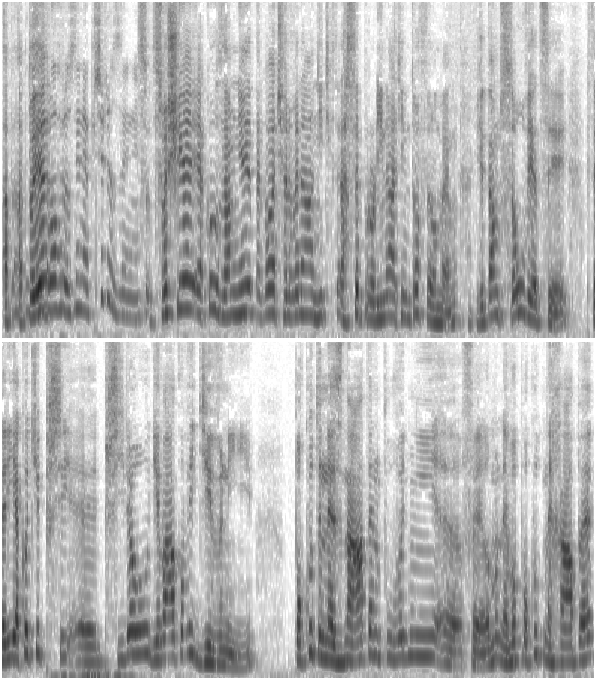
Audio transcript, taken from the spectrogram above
a, a to je, bylo hrozně nepřirozeně. Co, což je jako za mě taková červená niť, která se prolíná tímto filmem, že tam jsou věci, které jako ti při, eh, přijdou divákovi divný, pokud nezná ten původní e, film, nebo pokud nechápe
